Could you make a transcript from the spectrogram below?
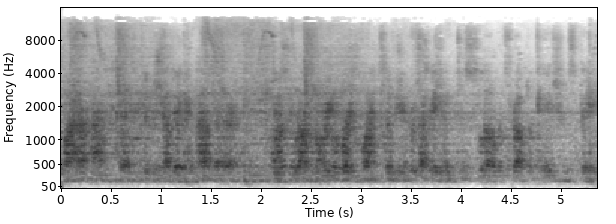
Require access to the Shepard Commander. Disrupt Reaper points of the infection to slow its replication speed.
